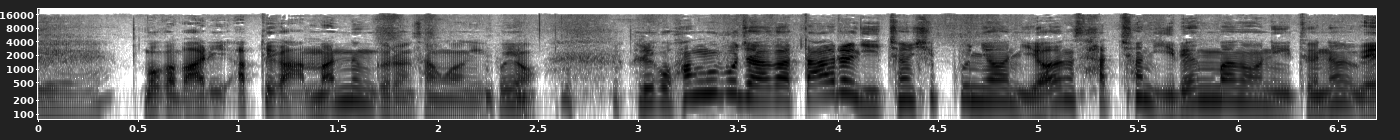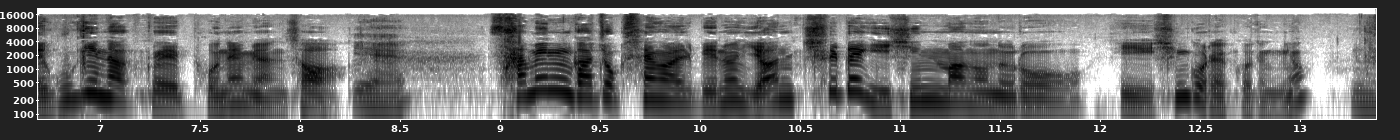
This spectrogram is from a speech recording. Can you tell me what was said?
예. 뭐가 말이 앞뒤가 안 맞는 그런 상황이고요. 그리고 황 후보자가 딸을 2019년 연 4,200만 원이 드는 외국인 학교에 보내면서 예. 3인 가족 생활비는 연 720만 원으로 이 신고를 했거든요. 음.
